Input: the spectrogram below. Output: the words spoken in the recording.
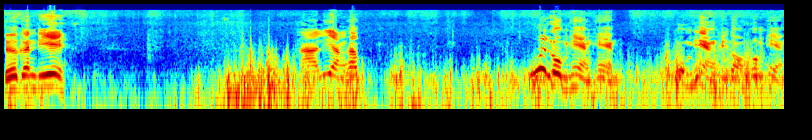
คือกันดีนาเลี้ยงครับอุ้ยลมแห้งแห้งลมแห้งพี่น้องลมแห้ง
